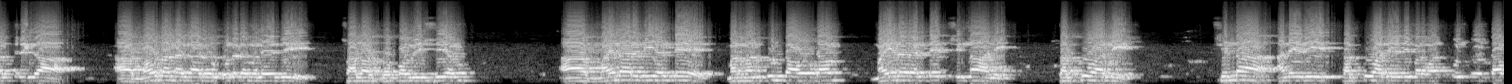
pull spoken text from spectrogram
మంత్రిగా ఆ మౌలానా గారు ఉండడం అనేది చాలా గొప్ప విషయం. ఆ మైనారిటీ అంటే మనం అనుకుంటా ఉంటాం మైనర్ అంటే చిన్న అని తక్కువ అని. చిన్న అనేది తక్కువ అనేది మనం అనుకుంటూ ఉంటాం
